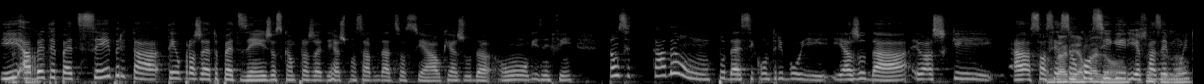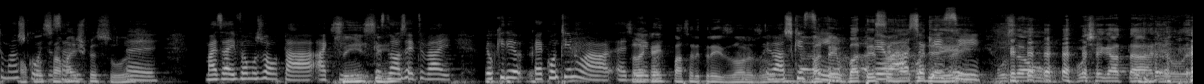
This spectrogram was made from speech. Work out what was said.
E a BTPET sempre tá, tem o projeto Pets Angels, que é um projeto de responsabilidade social, que ajuda ONGs, enfim. Então, se cada um pudesse contribuir e ajudar, eu acho que a associação Andaria conseguiria fazer muito mais Alcançar coisas. Sabe? mais pessoas. É. Mas aí vamos voltar aqui, sim, porque sim. senão a gente vai. Eu queria é, continuar, é, Será Diego. que a gente passa de três horas hoje? Eu acho que sim. Bater, bater eu acho que aí. sim. Musão, vou chegar tarde hoje.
